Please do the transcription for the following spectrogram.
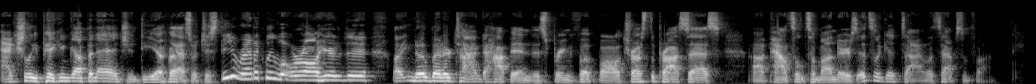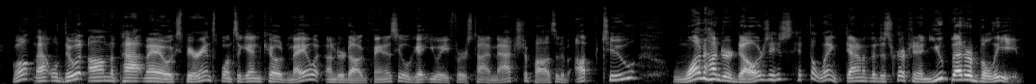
actually picking up an edge in DFS, which is theoretically what we're all here to do, like no better time to hop into spring football. Trust the process, uh, pounce on some some. It's a good time. Let's have some fun. Well, that will do it on the Pat Mayo experience. Once again, code Mayo at Underdog Fantasy will get you a first time match deposit of up to $100. You just hit the link down in the description, and you better believe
